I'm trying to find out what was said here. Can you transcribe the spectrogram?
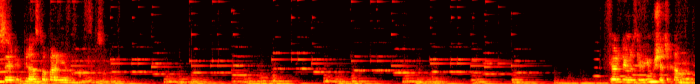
Serpip biraz toparlayalım. Gördüğünüz gibi yumuşacık hamur oldu.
